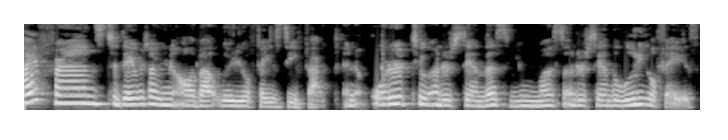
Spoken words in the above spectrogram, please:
Hi friends, today we're talking all about luteal phase defect. In order to understand this, you must understand the luteal phase.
